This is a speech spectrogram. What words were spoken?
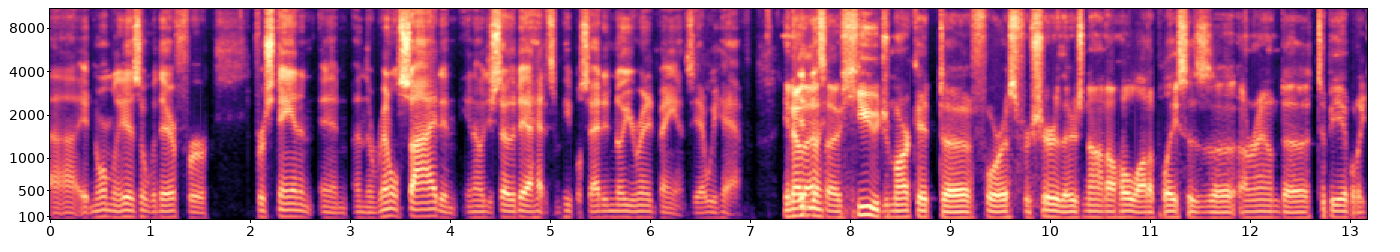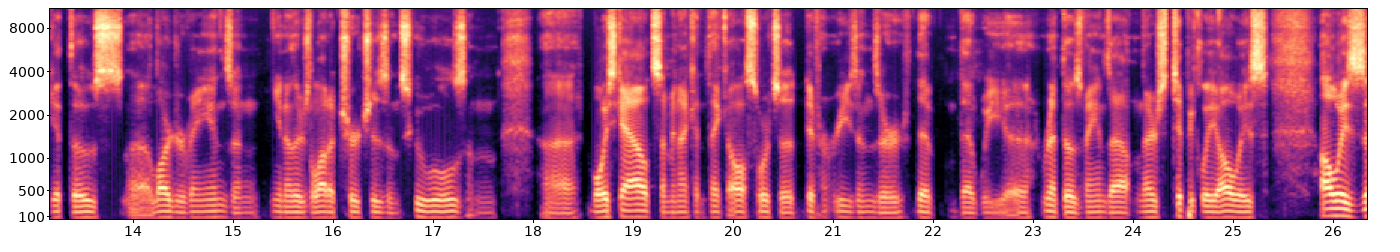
uh, it normally is over there for for Stan and, and, and the rental side. And, you know, just the other day I had some people say, I didn't know you rented vans. Yeah, we have. You know, Didn't that's a huge market uh, for us for sure. There's not a whole lot of places uh, around uh, to be able to get those uh, larger vans. And, you know, there's a lot of churches and schools and uh, Boy Scouts. I mean, I can think all sorts of different reasons or that, that we uh, rent those vans out. And there's typically always, always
